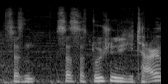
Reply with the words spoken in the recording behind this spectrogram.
Ist das, ein, ist das das durchschnittliche Tages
